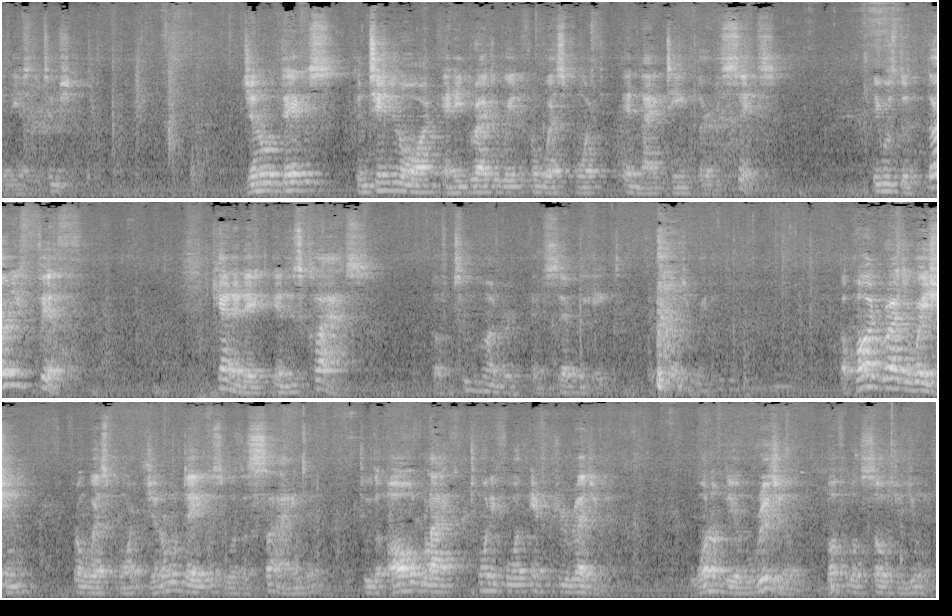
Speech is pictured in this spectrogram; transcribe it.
in the institution. General Davis continued on and he graduated from West Point in 1936. He was the 35th candidate in his class of 278 graduated. Upon graduation from West Point, General Davis was assigned to the all-black 24th Infantry Regiment, one of the original Buffalo Soldier units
